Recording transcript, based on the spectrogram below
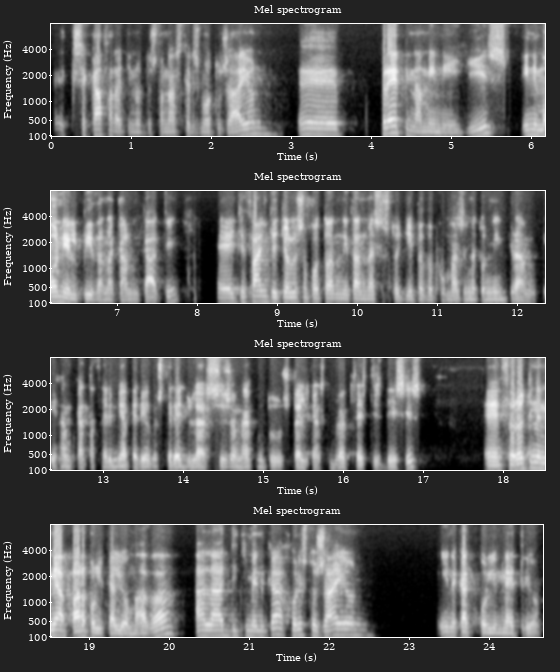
Ε, ξεκάθαρα κινούνται στον αστερισμό του Zion. Ε, πρέπει να μείνει υγιής. Είναι η μόνη ελπίδα να κάνουν κάτι. Ε, και φάνηκε κιόλας από όταν ήταν μέσα στο γήπεδο που μαζί με τον Ingram είχαν καταφέρει μια περίοδο στη regular season να έχουν τους Pelicans στην πρώτη θέση της Δύσης. Ε, θεωρώ ότι είναι μια πάρα πολύ καλή ομάδα, αλλά αντικειμενικά χωρίς το Zion είναι κάτι πολύ μέτριο.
